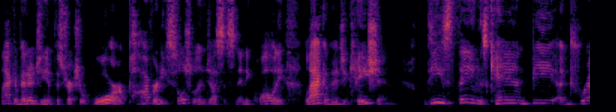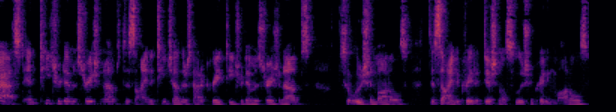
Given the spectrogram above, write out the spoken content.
lack of energy infrastructure, war, poverty, social injustice and inequality, lack of education. These things can be addressed, and teacher demonstration hubs designed to teach others how to create teacher demonstration hubs solution models designed to create additional solution creating models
